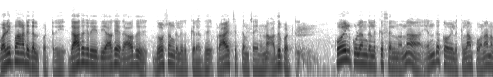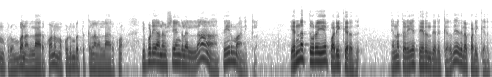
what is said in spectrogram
வழிபாடுகள் பற்றி ஜாதக ரீதியாக ஏதாவது தோஷங்கள் இருக்கிறது பிராயச்சித்தம் செய்யணும்னா அது பற்றி. கோயில் குளங்களுக்கு செல்லணும்னா எந்த கோயிலுக்கெல்லாம் போனால் நமக்கு ரொம்ப நல்லா இருக்கும் நம்ம குடும்பத்துக்கெல்லாம் நல்லா இருக்கும். இப்படியான விஷயங்கள் எல்லாம் தீர்மானிக்கலாம். என்ன துறையை படிக்கிறது? என்ன துறையை தேர்ந்தெடுக்கிறது? இதில் படிக்கிறது?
